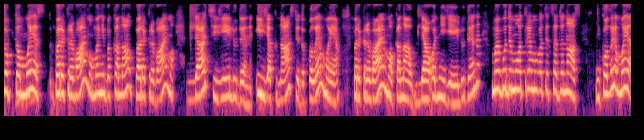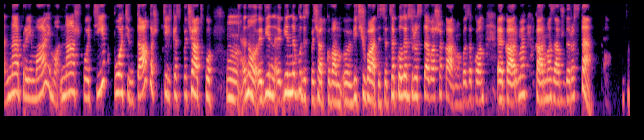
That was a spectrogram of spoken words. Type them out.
Тобто ми перекриваємо, ми ніби канал перекриваємо для цієї людини. І як наслідок, коли ми перекриваємо канал для однієї людини, ми будемо отримувати це до нас. Коли ми не приймаємо наш потік, потім також тільки спочатку ну він, він не буде спочатку вам е, відчуватися. Це коли зросте ваша карма, бо закон е, карми, карма завжди росте.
